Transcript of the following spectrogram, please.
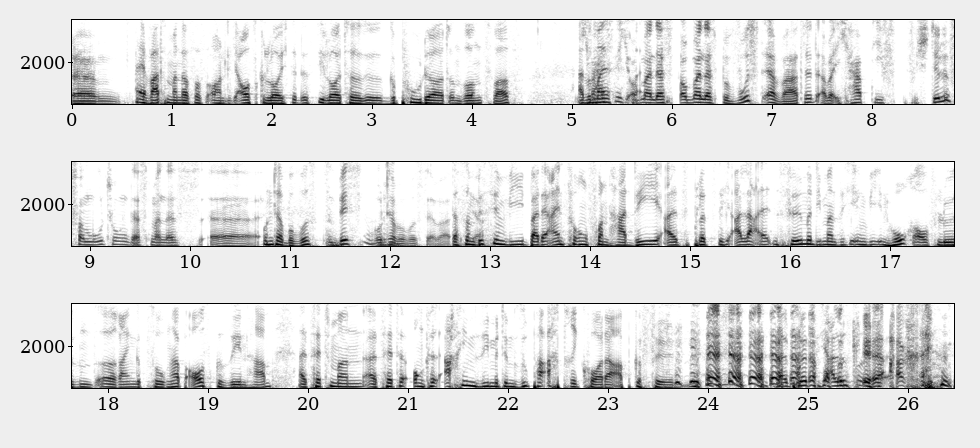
ähm, Erwartet man, dass das ordentlich ausgeleuchtet ist, die Leute äh, gepudert und sonst was. Also ich weiß nicht, ob man das, ob man das bewusst erwartet, aber ich habe die stille Vermutung, dass man das äh, Unterbewusst. ein bisschen unterbewusst erwartet. Das ist so ein ja. bisschen wie bei der Einführung von HD, als plötzlich alle alten Filme, die man sich irgendwie in hochauflösend äh, reingezogen hat, ausgesehen haben, als hätte man, als hätte Onkel Achim sie mit dem Super 8 Rekorder abgefilmt. weil plötzlich alles, Okay,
